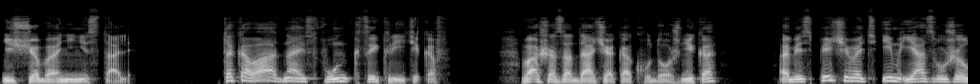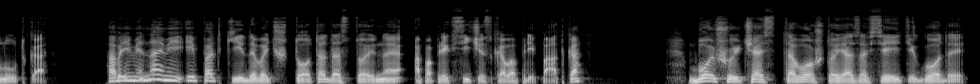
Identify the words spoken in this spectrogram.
еще бы они не стали. Такова одна из функций критиков. Ваша задача как художника – обеспечивать им язву желудка, а временами и подкидывать что-то, достойное апоплексического припадка – Большую часть того, что я за все эти годы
